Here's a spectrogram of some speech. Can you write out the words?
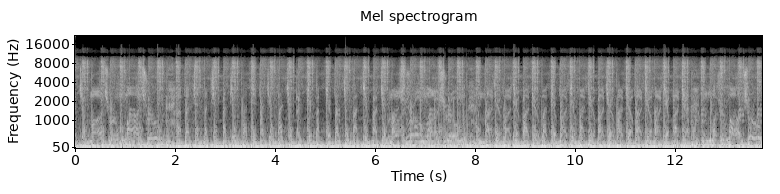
Budget, mushroom, mushroom. Budget, budget, budget, budget, budget, budget, budget, budget, budget, budget, budget, mushroom, mushroom. Budget, budget, budget, budget, budget, budget, budget, budget, budget, budget, budget, mushroom, mushroom.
